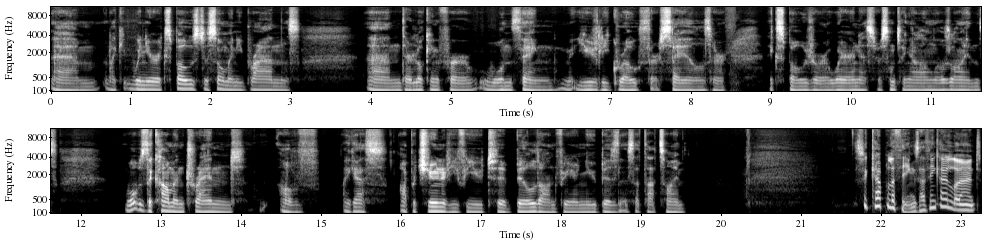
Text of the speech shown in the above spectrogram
Um, like when you're exposed to so many brands and they're looking for one thing, usually growth or sales or exposure or awareness or something along those lines. What was the common trend of, I guess, opportunity for you to build on for your new business at that time? There's a couple of things. I think I learned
